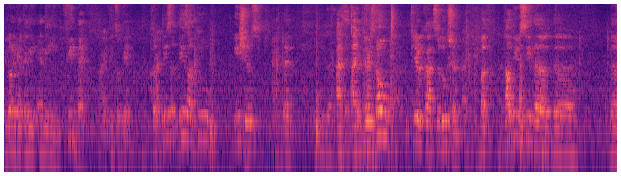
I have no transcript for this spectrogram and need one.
you don't get any any feedback. Right? It's okay. So right. these are these are two issues that There's no clear-cut solution. But how do you see the the the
